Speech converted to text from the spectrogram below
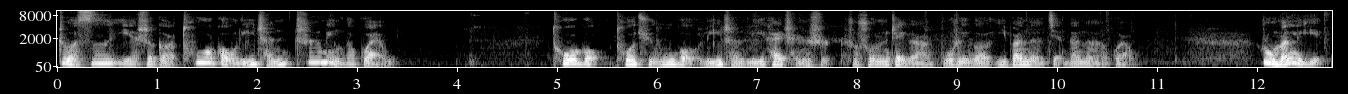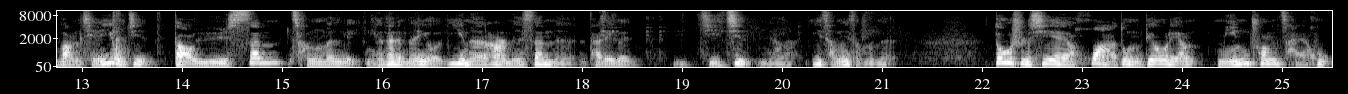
这厮也是个脱垢离尘、知命的怪物。脱垢，脱去污垢，离尘，离开尘世，就说明这个不是一个一般的简单的怪物。入门里往前又进，到于三层门里。你看它这门有一门、二门、三门，它这个几进，你知道吗？一层一层的门，都是些画栋雕梁、明窗彩户。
